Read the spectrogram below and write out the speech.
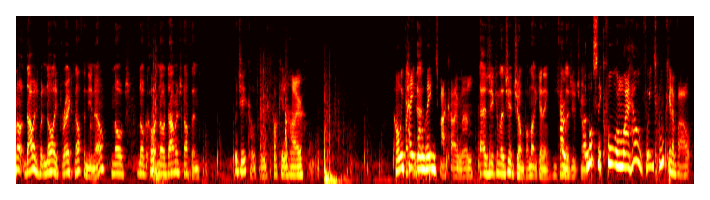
no damage, but no like break, nothing. You know, no, no cut, no damage, nothing. Where'd you come from, you fucking hoe? Can't we Like take that- one of these back home, man? As you can legit jump. I'm not kidding. You can Bro, legit jump. I lost a quarter of my health. What are you talking about?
